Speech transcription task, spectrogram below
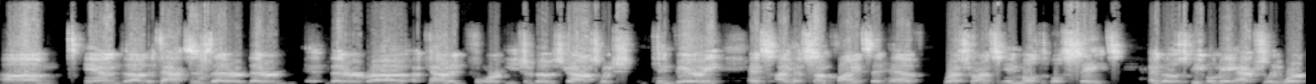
um, and uh, the taxes that are that are that are uh, accounted for each of those jobs, which can vary. And I have some clients that have restaurants in multiple states, and those people may actually work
